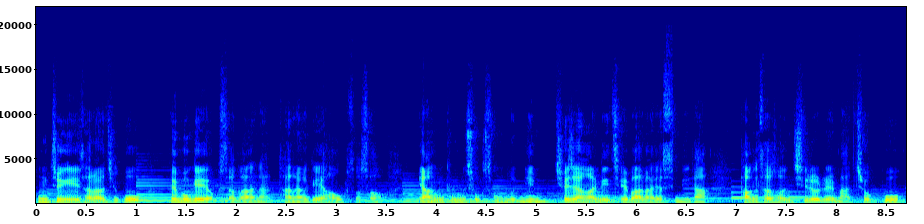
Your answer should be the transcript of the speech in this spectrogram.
통증이 사라지고 회복의 역사가 나타나게 하옵소서. 양금숙 성도님 췌장암이 재발하였습니다. 방사선 치료를 마쳤고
